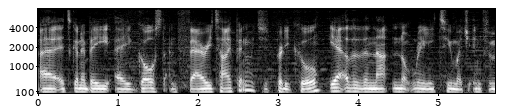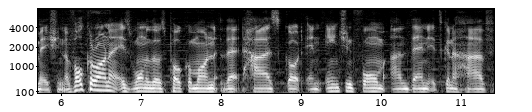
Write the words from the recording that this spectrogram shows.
Uh, it's going to be a ghost and fairy typing, which is pretty cool. Yeah, other than that, not really too much information. A Volcarona is one of those Pokemon that has got an ancient form and then it's going to have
